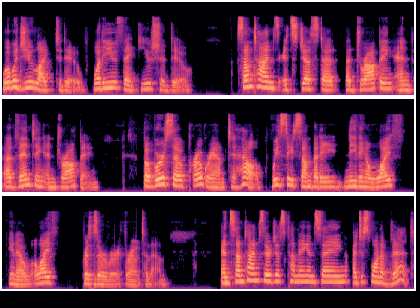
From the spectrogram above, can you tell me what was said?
What would you like to do? What do you think you should do? Sometimes it's just a, a dropping and a venting and dropping, but we're so programmed to help. We see somebody needing a life, you know, a life preserver thrown to them. And sometimes they're just coming and saying, I just want to vent.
